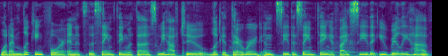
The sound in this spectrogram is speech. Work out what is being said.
what I'm looking for? And it's the same thing with us. We have to look at their work and see the same thing. If I see that you really have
